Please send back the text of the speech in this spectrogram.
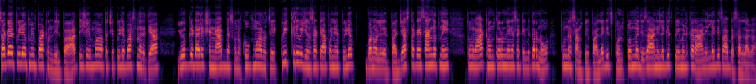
सगळ्या पी डी एफ मी पाठवून देईल पहा. अतिशय महत्त्वाच्या पी डी एफ असणार त्या योग्य डायरेक्शनने अभ्यास होणं खूप महत्त्वाचं आहे. क्विक रिव्हिजनसाठी आपण या पी डी एफ बनवलेले आहेत पहा. जास्त काही सांगत नाही. तुम्हाला आठवण करून देण्यासाठी मित्रांनो पुन्हा सांगतोय पहा. लगेच फोन जा आणि लगेच पेमेंट करा आणि लगेच अभ्यासाला लागा.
